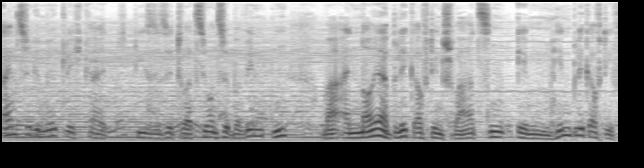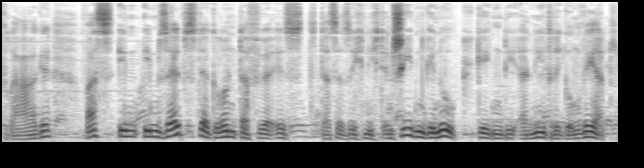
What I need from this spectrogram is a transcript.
einzige Möglichkeit, diese Situation zu überwinden, war ein neuer Blick auf den Schwarzen im Hinblick auf die Frage, was in ihm selbst der Grund dafür ist, dass er sich nicht entschieden genug gegen die Erniedrigung wehrt.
